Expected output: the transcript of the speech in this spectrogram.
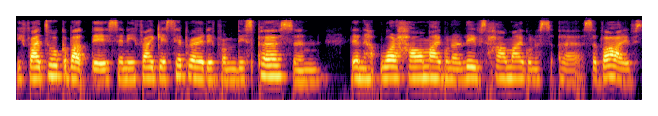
if I talk about this and if I get separated from this person, then what? How am I going to live? How am I going to uh, survive?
